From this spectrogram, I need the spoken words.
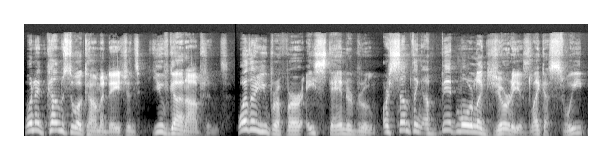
When it comes to accommodations, you've got options. Whether you prefer a standard room or something a bit more luxurious like a suite,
